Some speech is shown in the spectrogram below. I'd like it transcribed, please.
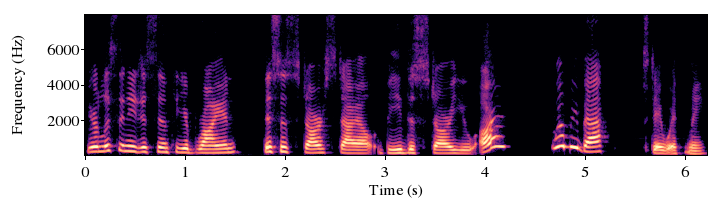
You're listening to Cynthia Brian. This is Star Style. Be the star you are. We'll be back Stay with me.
